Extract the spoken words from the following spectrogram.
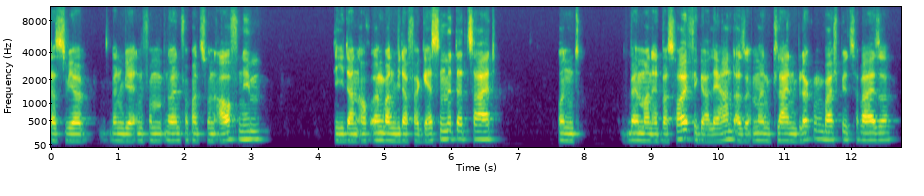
dass wir, wenn wir Inform neue Informationen aufnehmen, die dann auch irgendwann wieder vergessen mit der Zeit. Und wenn man etwas häufiger lernt, also immer in kleinen Blöcken beispielsweise,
